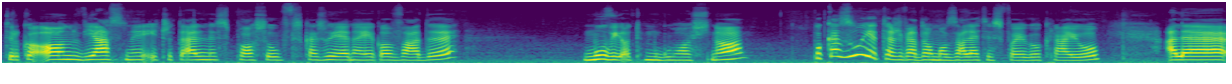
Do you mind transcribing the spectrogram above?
tylko on w jasny i czytelny sposób wskazuje na jego wady, mówi o tym głośno, pokazuje też, wiadomo, zalety swojego kraju, ale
